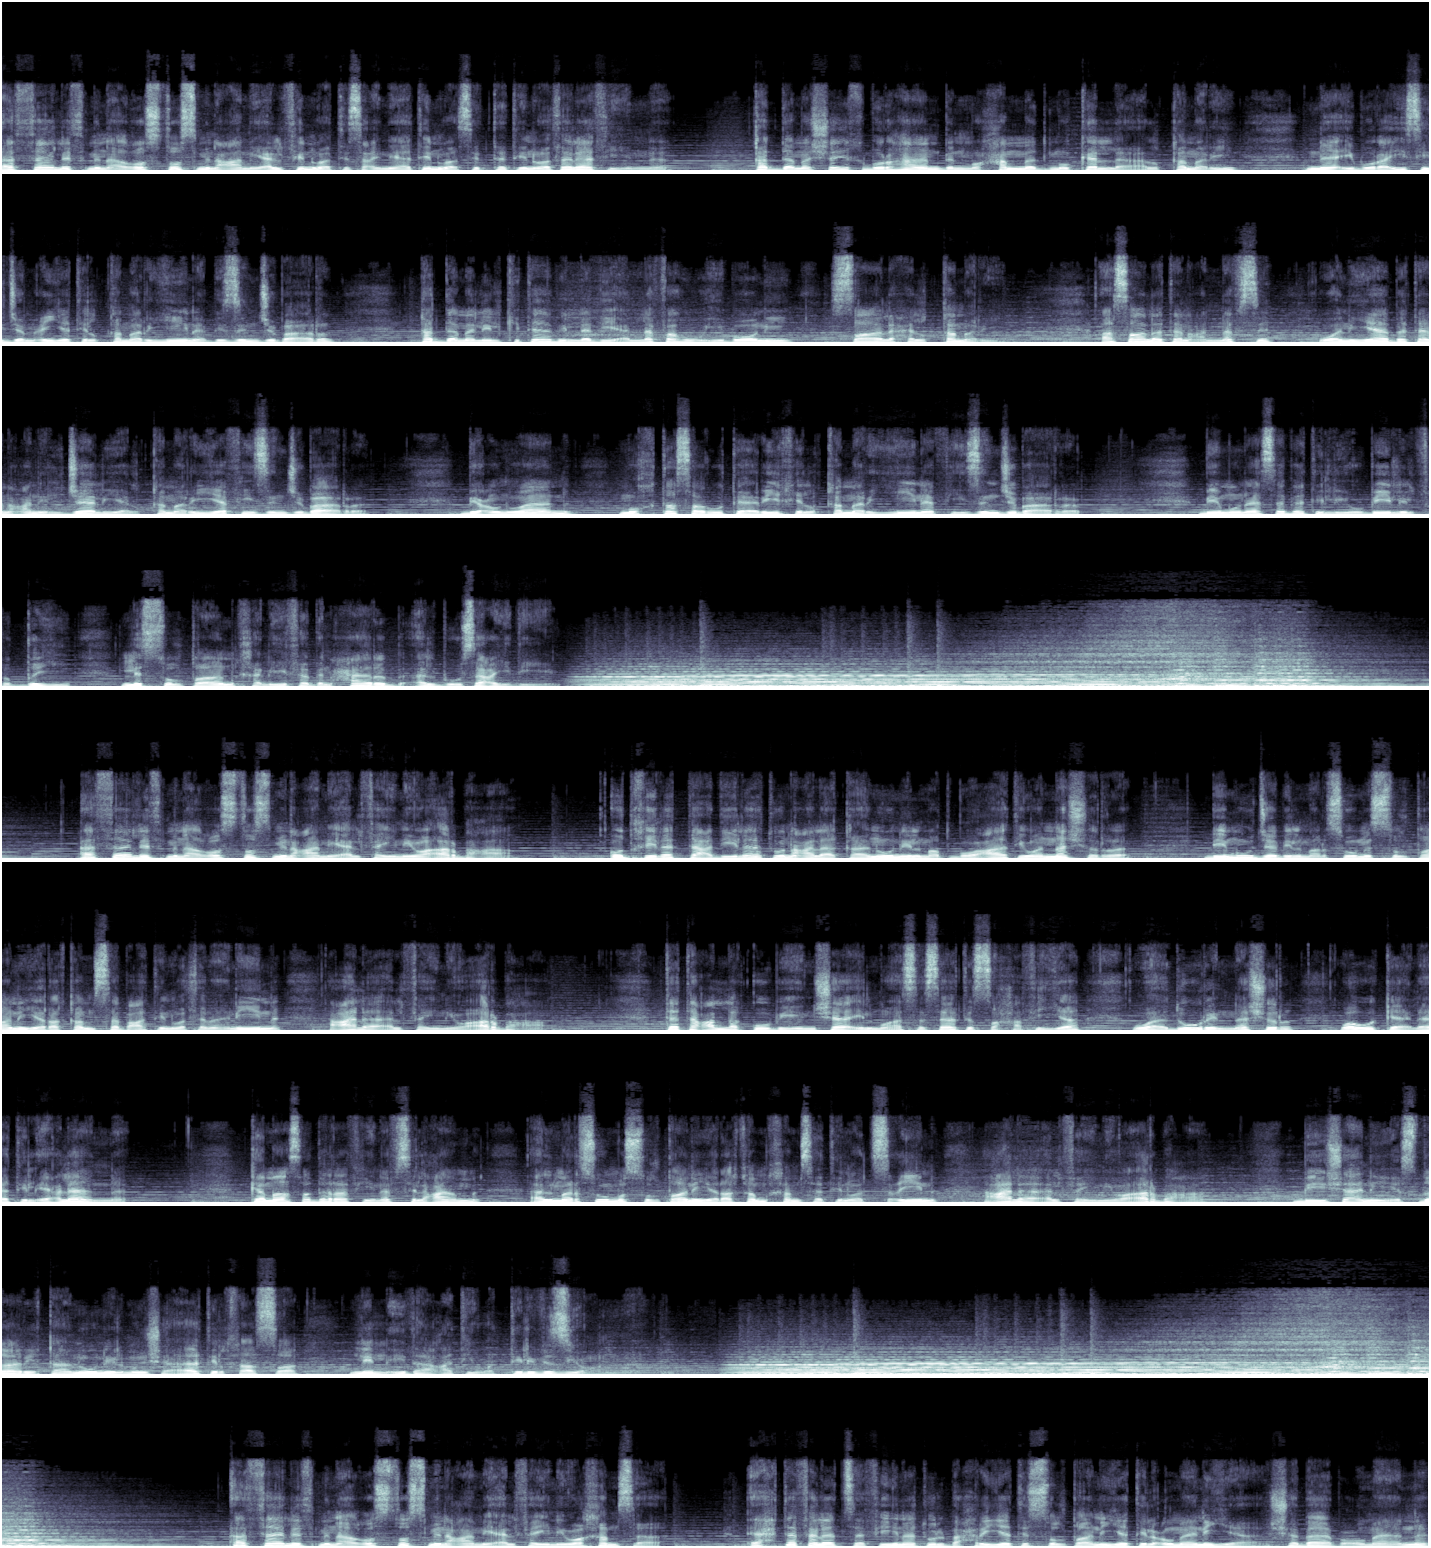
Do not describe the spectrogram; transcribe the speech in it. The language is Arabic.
الثالث من أغسطس من عام 1936 قدم الشيخ برهان بن محمد مكلا القمري نائب رئيس جمعية القمريين بزنجبار قدم للكتاب الذي ألفه إيبوني صالح القمري أصالة عن نفسه ونيابة عن الجالية القمرية في زنجبار بعنوان مختصر تاريخ القمريين في زنجبار. بمناسبة اليوبيل الفضي للسلطان خليفة بن حارب البوسعيدي. الثالث من أغسطس من عام 2004 أدخلت تعديلات على قانون المطبوعات والنشر بموجب المرسوم السلطاني رقم 87 على 2004 تتعلق بإنشاء المؤسسات الصحفية ودور النشر ووكالات الإعلان كما صدر في نفس العام المرسوم السلطاني رقم 95 على 2004 بشأن إصدار قانون المنشآت الخاصة للإذاعة والتلفزيون. الثالث من أغسطس من عام 2005 احتفلت سفينة البحرية السلطانية العمانية شباب عمان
